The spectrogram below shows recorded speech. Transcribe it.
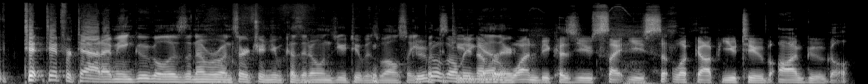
tit, tit for tat. I mean, Google is the number one search engine because it owns YouTube as well. So you Google's put the two only together. number one because you cite you look up YouTube on Google to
